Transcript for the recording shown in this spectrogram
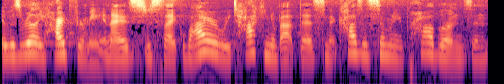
it was really hard for me and i was just like why are we talking about this? And it causes so many problems and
